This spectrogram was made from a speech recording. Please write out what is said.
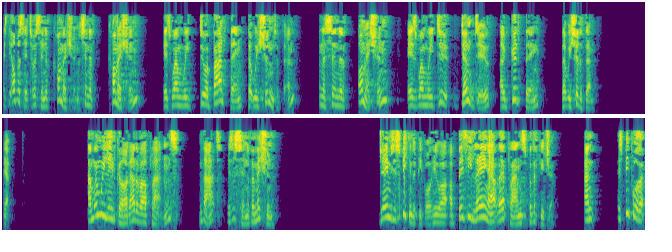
It's the opposite to a sin of commission. A sin of commission is when we do a bad thing that we shouldn't have done, and a sin of omission is when we do, don't do a good thing that we should have done. Yeah. And when we leave God out of our plans, that is a sin of omission. James is speaking to people who are, are busy laying out their plans for the future. And it's people that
